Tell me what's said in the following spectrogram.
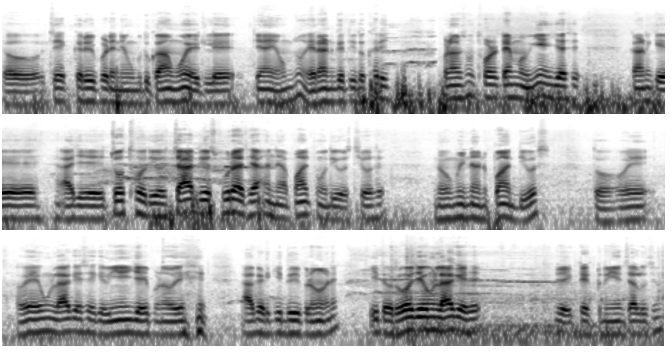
તો ચેક કરવી પડે ને એવું બધું કામ હોય એટલે ત્યાં હું શું હેરાનગતિ તો ખરી. પણ હવે શું થોડા ટાઈમમાં વિયાઈ જશે. કારણ કે આજે ચોથો દિવસ, ચાર દિવસ પૂરા થયા અને આ પાંચમો દિવસ થયો છે. નવ મહિના અને પાંચ દિવસ. તો હવે હવે એવું લાગે છે કે અહીંયા જાય, પણ હવે આગળ કીધું એ પ્રમાણે. એ તો રોજ એવું લાગે છે. જો એક ટ્રેક્ટર અહીંયા ચાલુ થયું.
